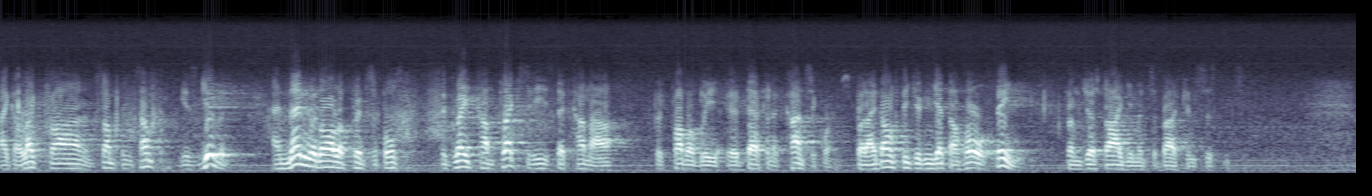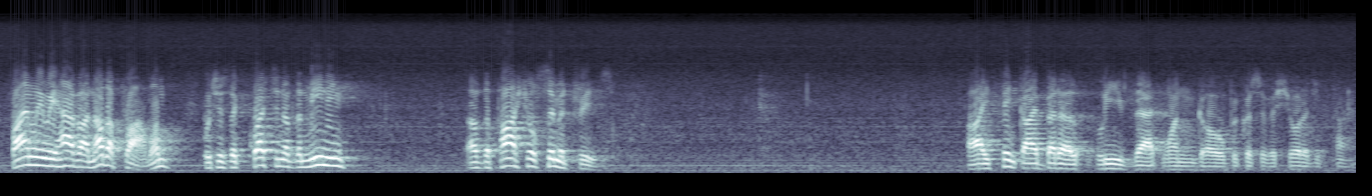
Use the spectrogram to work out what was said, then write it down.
like electron and something, something is given. And then with all the principles, the great complexities that come out with probably a definite consequence. But I don't think you can get the whole thing from just arguments about consistency. Finally, we have another problem, which is the question of the meaning of the partial symmetries. I think I better leave that one go because of a shortage of time.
